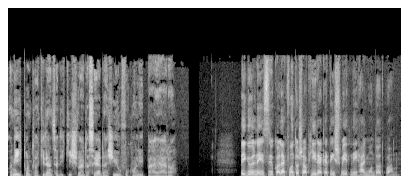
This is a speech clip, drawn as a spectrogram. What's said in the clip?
A négy ponttal 9. Kisvárda szerdán Siófokon lép pályára. Végül nézzük a legfontosabb híreket ismét néhány mondatban.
